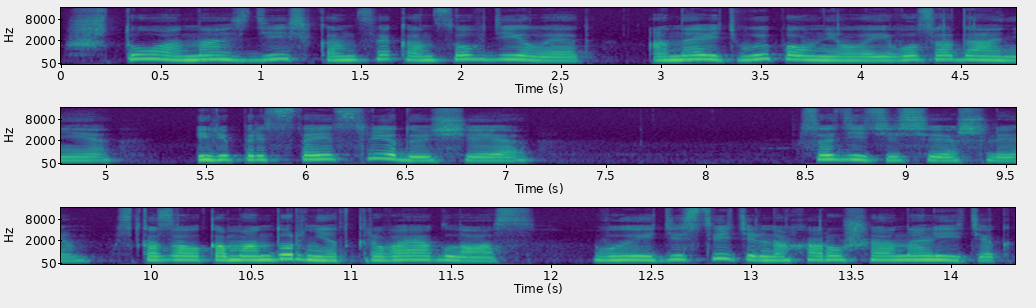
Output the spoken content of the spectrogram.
Что она здесь в конце концов делает? Она ведь выполнила его задание. Или предстоит следующее? «Садитесь, Эшли», — сказал командор, не открывая глаз. «Вы действительно хороший аналитик.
